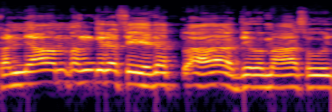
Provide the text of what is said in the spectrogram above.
कन्याम अंगिरसे दत्वा दिवमासु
